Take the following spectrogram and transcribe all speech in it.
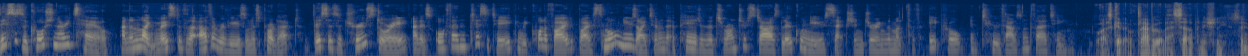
This is a cautionary tale, and unlike most of the other reviews on this product, this is a true story and its authenticity can be qualified by a small news item that appeared in the Toronto Star's local news section during the month of April in 2013. Well, let's get. I'm glad we got that set up initially. So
